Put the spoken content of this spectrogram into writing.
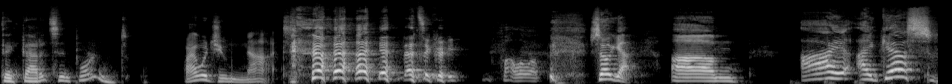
think that it's important? Why would you not? That's a great follow up. So yeah, um, I I guess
